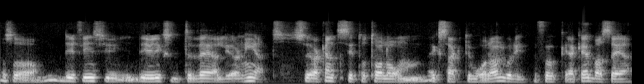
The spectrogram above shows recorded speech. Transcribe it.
Och så, det finns ju det är ju liksom inte välgörenhet. Så jag kan inte sitta och tala om exakt hur våra algoritmer funkar. Jag kan ju bara säga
